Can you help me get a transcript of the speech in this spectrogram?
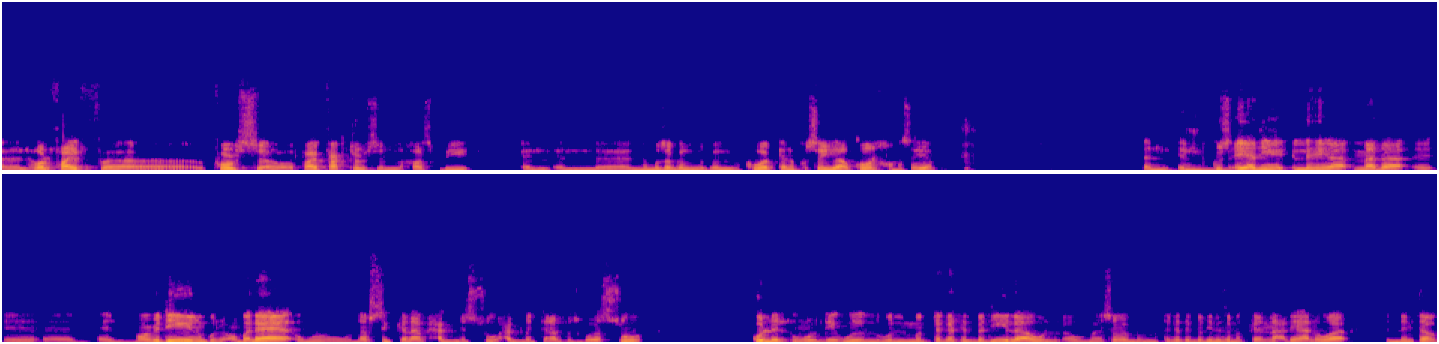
اللي هو ال five force أو five factors الخاص ب النموذج ال- القوه التنافسية أو القوه الخماسيه ال- الجزئية دي اللي هي مدى الموردين والعملاء ونفس الكلام حجم السوق حجم التنافس جوه السوق. كل الأمور دي وال- والمنتجات البديلة أو ال- أو ما يسمى بالمنتجات البديلة زي ما اتكلمنا عليها اللي هو إن أنت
